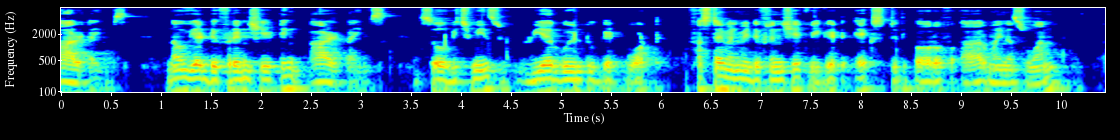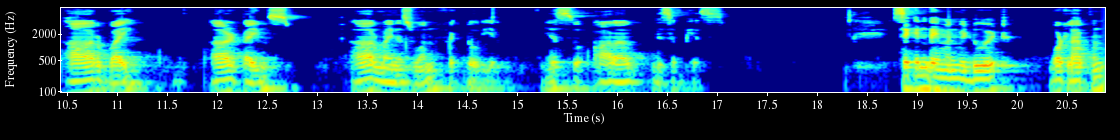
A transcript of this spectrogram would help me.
r times. Now we are differentiating r times so which means we are going to get what? First time when we differentiate we get x to the power of r minus 1 r by r times r minus 1 factorial. Yes so r, r disappears. Second time when we do it what will happen?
